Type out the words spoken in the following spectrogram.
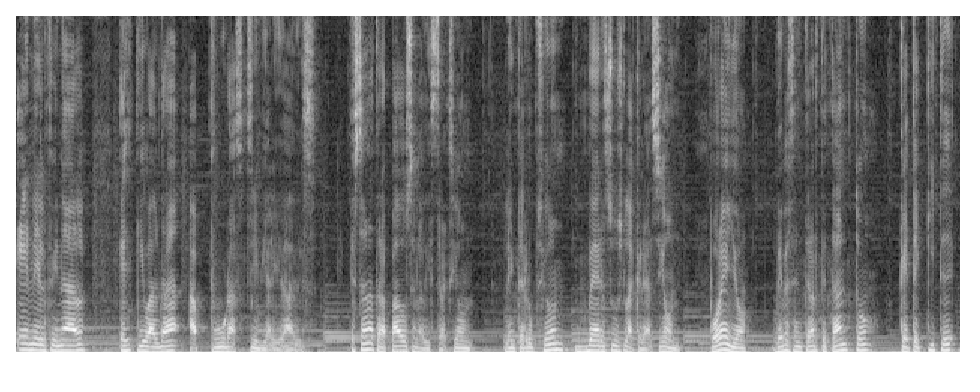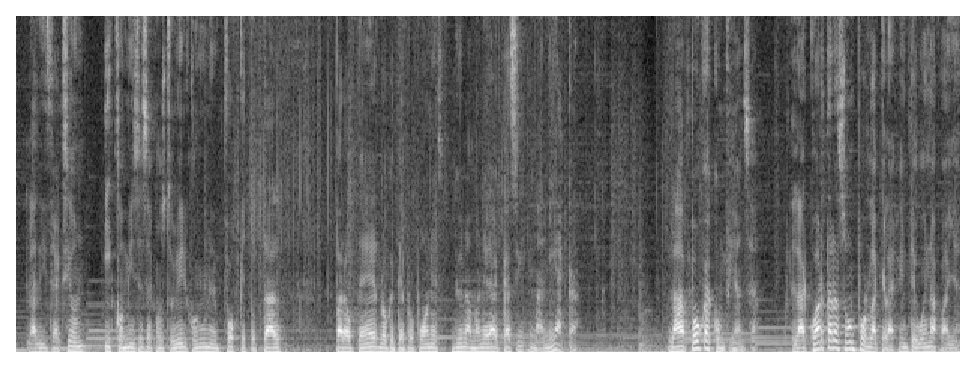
en el final equivaldrá a puras trivialidades. Están atrapados en la distracción, la interrupción versus la creación. Por ello, debes centrarte tanto que te quite la distracción y comiences a construir con un enfoque total para obtener lo que te propones de una manera casi maníaca. La poca confianza. La cuarta razón por la que la gente buena falla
